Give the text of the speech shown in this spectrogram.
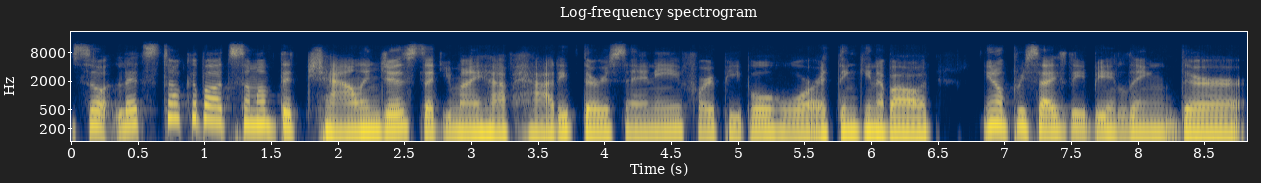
So let's talk about some of the challenges that you might have had, if there's any, for people who are thinking about, you know, precisely building their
